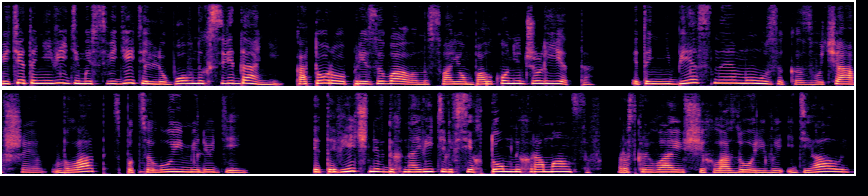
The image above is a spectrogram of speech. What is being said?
Ведь это невидимый свидетель любовных свиданий, которого призывала на своем балконе Джульетта. Это небесная музыка, звучавшая в лад с поцелуями людей. Это вечный вдохновитель всех томных романсов, раскрывающих лазоревые идеалы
